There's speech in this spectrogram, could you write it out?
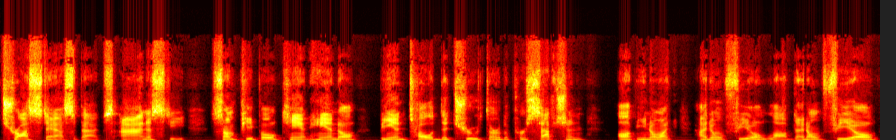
Trust aspects honesty. Some people can't handle being told the truth or the perception of you know what? I don't feel loved. I don't feel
